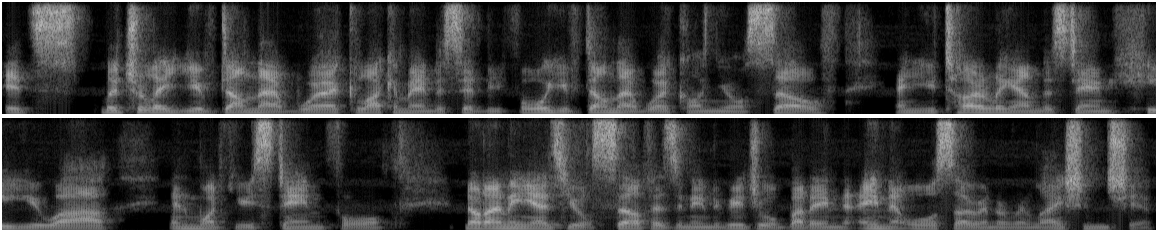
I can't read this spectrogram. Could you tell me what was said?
it's literally you've done that work, like Amanda said before, you've done that work on yourself and you totally understand who you are and what you stand for, not only as yourself as an individual, but in, in also in a relationship.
